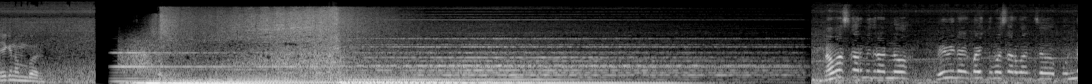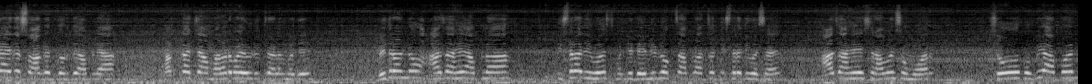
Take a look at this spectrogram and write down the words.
एक नंबर. नमस्कार मित्रांनो मी विनायक भाई तुम्हा सर्वांचं पुन्हा एकदा स्वागत करतोय आपल्या हक्काच्या मराठवाडा युट्यूब चॅनलमध्ये मित्रांनो आज आहे आपला तिसरा दिवस म्हणजे डेली ब्लॉगचा आपला आजचा तिसरा दिवस आहे. आज आहे श्रावण सोमवार. सो बघूया आपण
